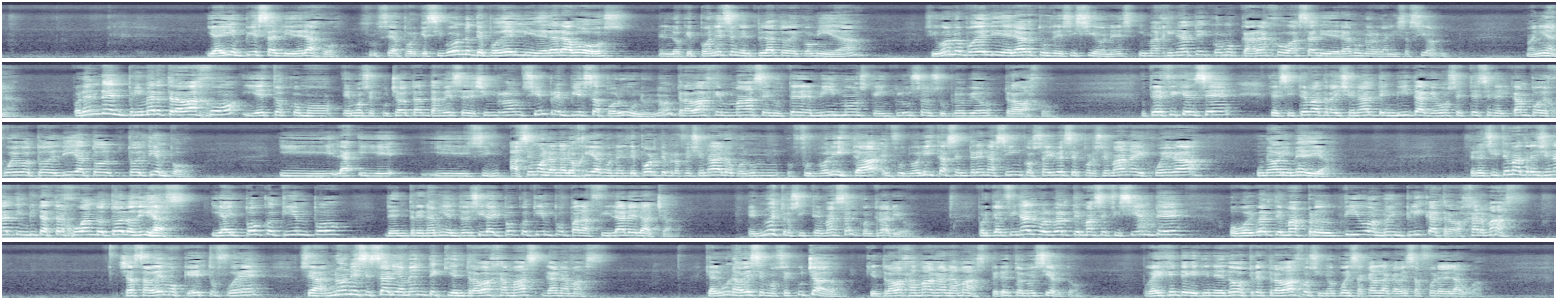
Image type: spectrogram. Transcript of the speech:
Y ahí empieza el liderazgo. O sea, porque si vos no te podés liderar a vos en lo que pones en el plato de comida, si vos no podés liderar tus decisiones, imagínate cómo carajo vas a liderar una organización mañana. Por ende, el primer trabajo, y esto es como hemos escuchado tantas veces de Jim Rohn, siempre empieza por uno, ¿no? Trabajen más en ustedes mismos que incluso en su propio trabajo. Ustedes fíjense que el sistema tradicional te invita a que vos estés en el campo de juego todo el día, todo, todo el tiempo. Y, y, si hacemos la analogía con el deporte profesional o con un futbolista, el futbolista se entrena cinco o seis veces por semana y juega una hora y media pero el sistema tradicional te invita a estar jugando todos los días y hay poco tiempo de entrenamiento, es decir, hay poco tiempo para afilar el hacha. En nuestro sistema es al contrario, porque al final volverte más eficiente o volverte más productivo no implica trabajar más. Ya sabemos que esto fue, o sea, no necesariamente quien trabaja más gana más. Que alguna vez hemos escuchado, quien trabaja más gana más, pero esto no es cierto. Porque hay gente que tiene dos, tres trabajos y no puede sacar la cabeza fuera del agua.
